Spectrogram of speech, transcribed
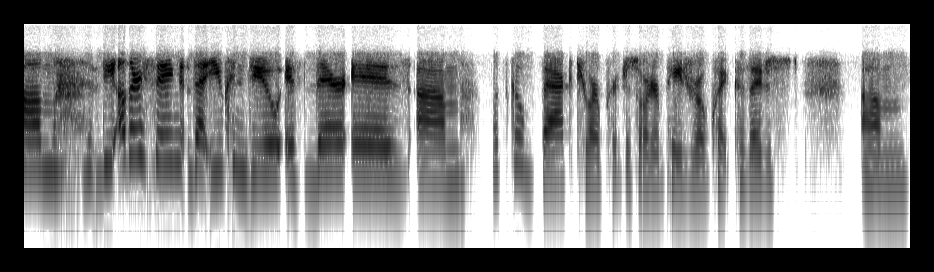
Um, the other thing that you can do if there is, um, let's go back to our purchase order page real quick because I just um,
